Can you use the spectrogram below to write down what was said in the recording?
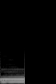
you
